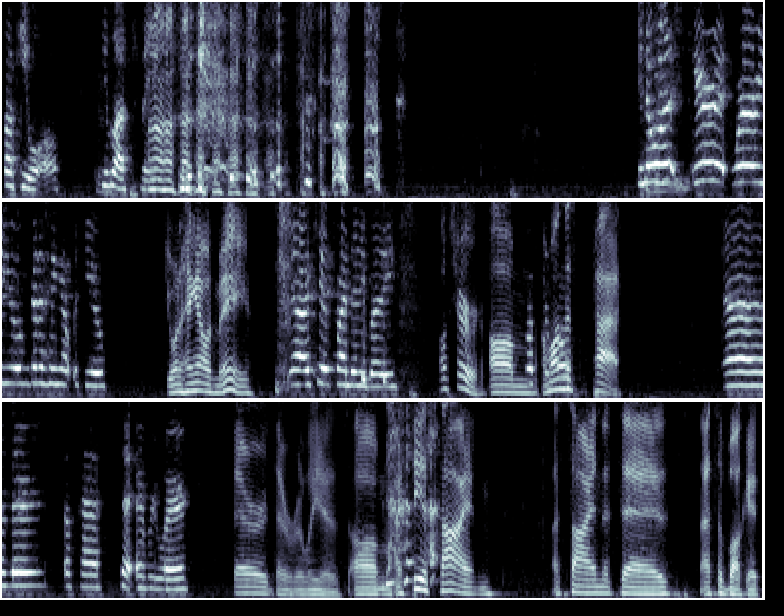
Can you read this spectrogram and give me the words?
Fuck you all. You left me. You know what, Garrett? Where are you? I'm gonna hang out with you. you want to hang out with me? Yeah, I can't find anybody. Oh sure. Um, Fuck I'm on all. this path. Uh, there's a path to everywhere. There, there really is. Um, I see a sign, a sign that says that's a bucket.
